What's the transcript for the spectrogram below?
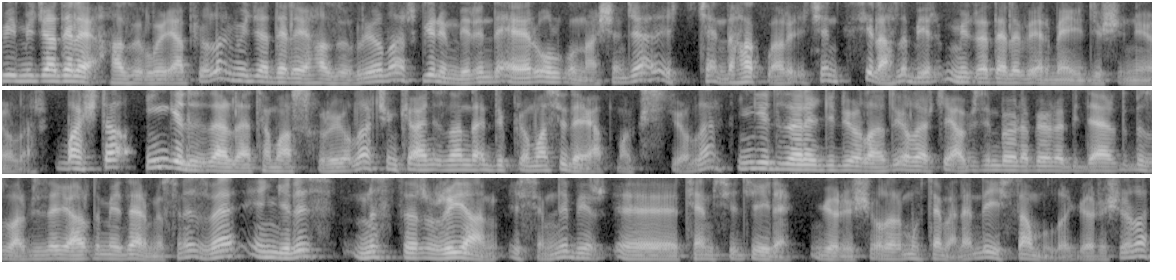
bir mücadele hazırlığı yapıyorlar. Mücadeleyi hazırlıyorlar. Günün birinde eğer olgunlaşınca kendi hakları için silahlı bir mücadele ver vermeyi düşünüyorlar. Başta İngilizlerle temas kuruyorlar çünkü aynı zamanda diplomasi de yapmak istiyorlar. İngilizlere gidiyorlar diyorlar ki ya bizim böyle böyle bir derdimiz var bize yardım eder misiniz? Ve İngiliz Mr. Ryan isimli bir e, temsilciyle görüşüyorlar. Muhtemelen de İstanbul'da görüşüyorlar.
